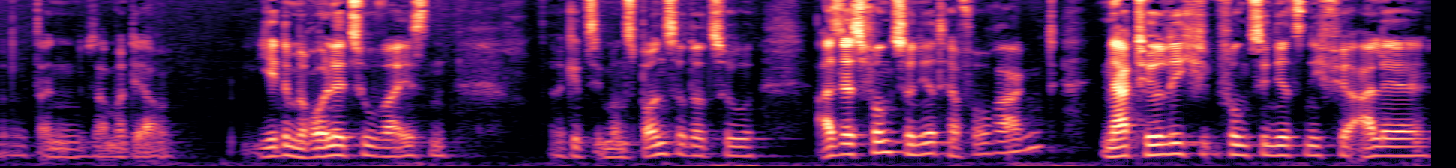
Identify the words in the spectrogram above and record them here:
äh, dann, sagen wir, der jedem Rolle zuweisen. Da gibt es immer einen Sponsor dazu. Also es funktioniert hervorragend. Natürlich funktioniert es nicht für alle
